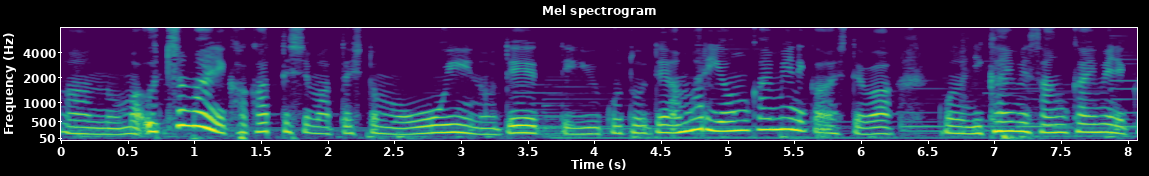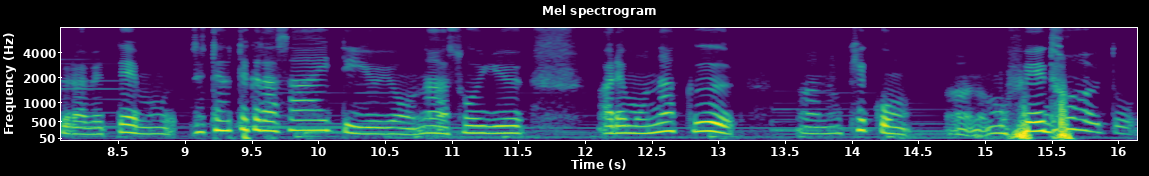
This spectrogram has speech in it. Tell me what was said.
あの、まあ、打つ前にかかってしまった人も多いのでっていうことであまり4回目に関してはこの2回目3回目に比べてもう絶対打ってくださいっていうようなそういうあれもなくあの結構あのもうフェードアウト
